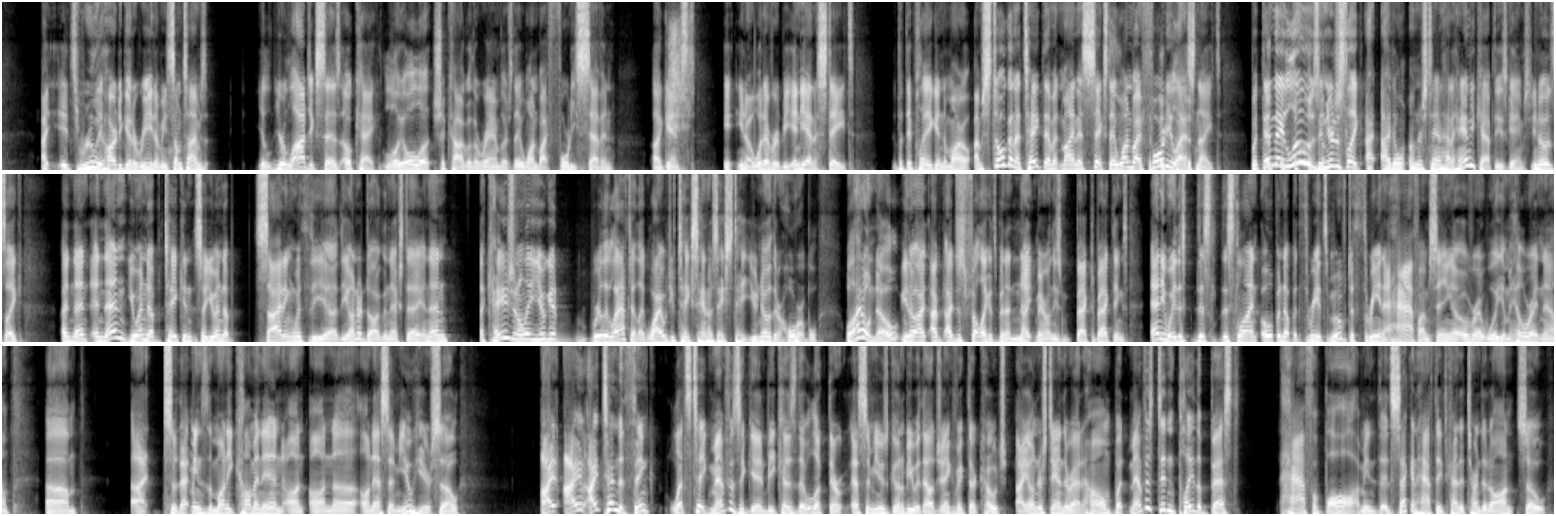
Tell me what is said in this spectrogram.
I, it's really hard to get a read. I mean, sometimes your, your logic says, okay, Loyola, Chicago, the Ramblers, they won by forty seven against you know, whatever it be, Indiana State, but they play again tomorrow. I'm still going to take them at minus six. They won by 40 last night, but then they lose, and you're just like, I, I don't understand how to handicap these games. You know, it's like, and then and then you end up taking, so you end up siding with the uh, the underdog the next day, and then occasionally you get really laughed at. Like, why would you take San Jose State? You know they're horrible. Well, I don't know. You know, I I, I just felt like it's been a nightmare on these back to back things. Anyway, this this this line opened up at three. It's moved to three and a half. I'm seeing uh, over at William Hill right now. Um, uh, so that means the money coming in on on uh, on SMU here. So I I I tend to think let's take Memphis again because they look their SMU is going to be without Jankovich, their coach. I understand they're at home, but Memphis didn't play the best half of ball. I mean, the second half they kind of turned it on. So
